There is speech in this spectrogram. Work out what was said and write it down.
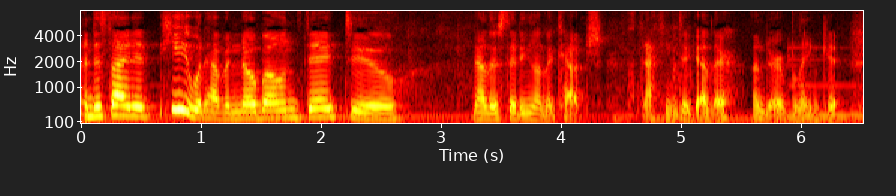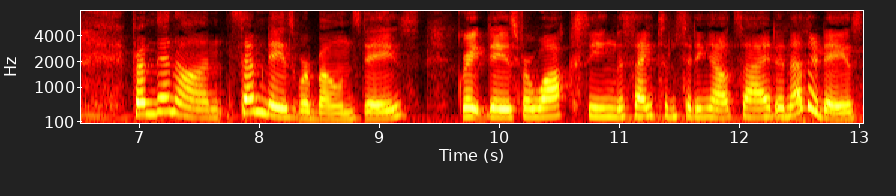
and decided he would have a no bones day too. Now they're sitting on the couch, snacking together under a blanket. From then on, some days were bones days, great days for walks, seeing the sights, and sitting outside, and other days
